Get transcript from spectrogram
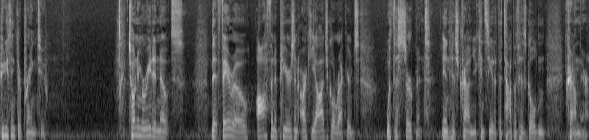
Who do you think they're praying to? Tony Merida notes that Pharaoh often appears in archaeological records with a serpent in his crown. You can see it at the top of his golden crown there.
